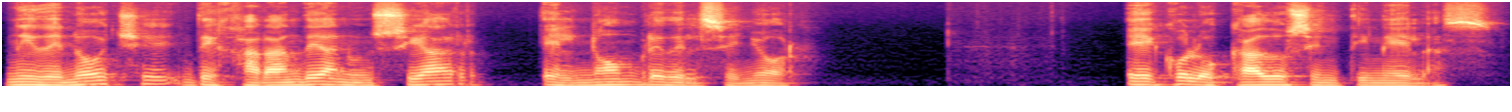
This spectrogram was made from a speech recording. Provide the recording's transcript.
ni de noche dejarán de anunciar el nombre del Señor. He colocado centinelas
